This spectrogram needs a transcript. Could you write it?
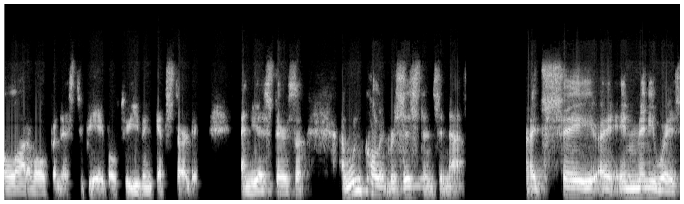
a lot of openness to be able to even get started. And yes, there's a, I wouldn't call it resistance in that. I'd say uh, in many ways,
